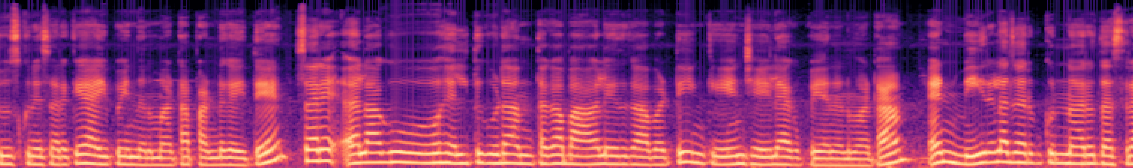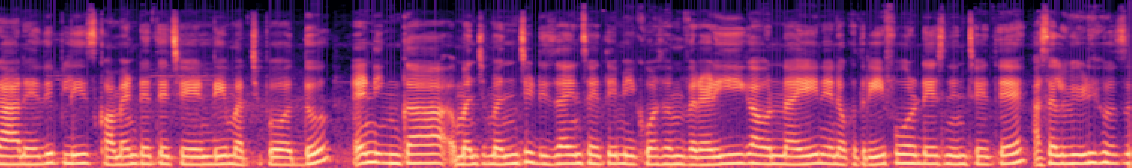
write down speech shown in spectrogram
చూసుకునేసరికి అయిపోయింది అనమాట పండుగ అయితే సరే ఎలాగూ హెల్త్ కూడా అంతగా బాగలేదు కాబట్టి ఇంకేం చేయలేకపోయాను అనమాట అండ్ మీరు ఎలా జరుపుకున్నారు దసరా అనేది ప్లీజ్ కామెంట్ అయితే చేయండి మర్చిపోవద్దు. అండ్ ఇంకా మంచి మంచి డిజైన్స్ అయితే మీకోసం రెడీగా ఉన్నాయి. నేను ఒక త్రీ ఫోర్ డేస్ నుంచి అయితే అసలు వీడియోస్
